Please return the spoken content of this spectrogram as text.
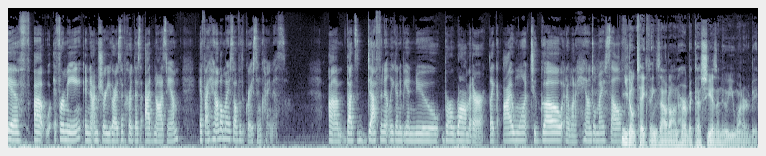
if, uh, for me, and I'm sure you guys have heard this ad nauseum, if I handle myself with grace and kindness, um, that's definitely going to be a new barometer. Like I want to go and I want to handle myself You don't take things out on her because she isn't who you want her to be.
